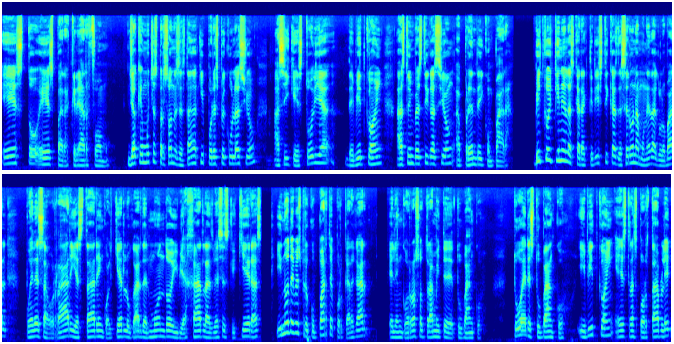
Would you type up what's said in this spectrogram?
Esto es para crear FOMO, ya que muchas personas están aquí por especulación, así que estudia de Bitcoin, haz tu investigación, aprende y compara. Bitcoin tiene las características de ser una moneda global. Puedes ahorrar y estar en cualquier lugar del mundo y viajar las veces que quieras y no debes preocuparte por cargar el engorroso trámite de tu banco. Tú eres tu banco y Bitcoin es transportable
